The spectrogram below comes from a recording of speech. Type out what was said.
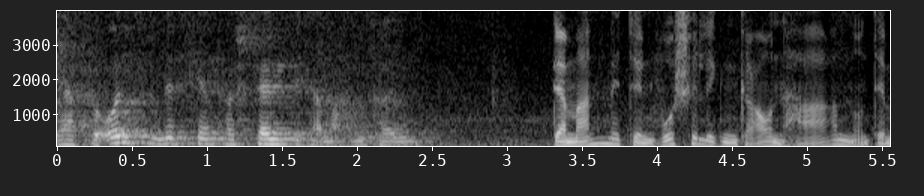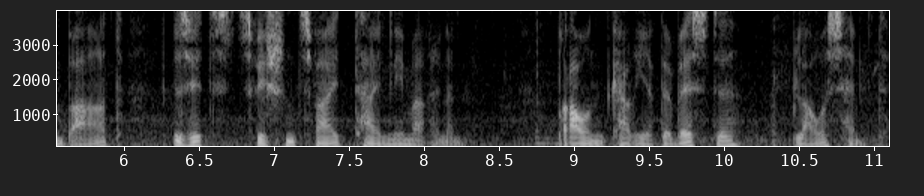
ja für uns ein bisschen verständlicher machen können. Der Mann mit den wuscheligen grauen Haaren und dem Bart sitzt zwischen zwei Teilnehmerinnen. Braun karierte Weste, blaues Hemd.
